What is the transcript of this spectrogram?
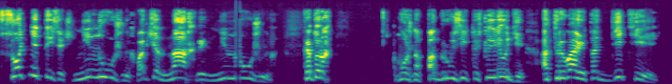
Сотни тысяч ненужных, вообще нахрен ненужных, которых можно погрузить. То есть люди отрывают от детей,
